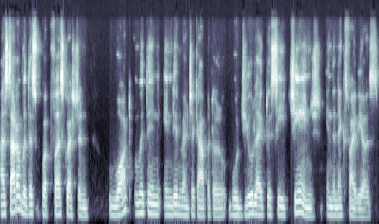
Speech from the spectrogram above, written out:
I'll start off with this first question. What within Indian venture capital would you like to see change in the next five years?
